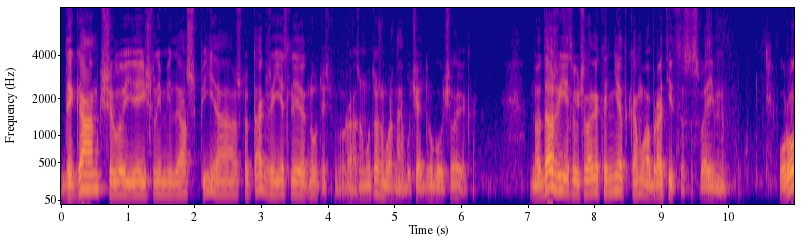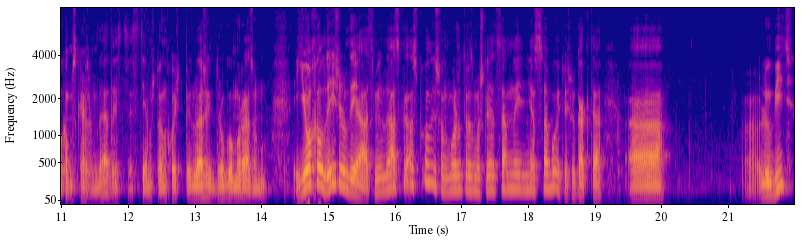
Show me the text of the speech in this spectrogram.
Дегам кшило ейшли миляшпия, что также если, ну, то есть разуму тоже можно обучать другого человека. Но даже если у человека нет кому обратиться со своим уроком, скажем, да, то есть с тем, что он хочет предложить другому разуму. Йохал лейшер диасми он может размышлять сам наедине с собой, то есть как-то э, любить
